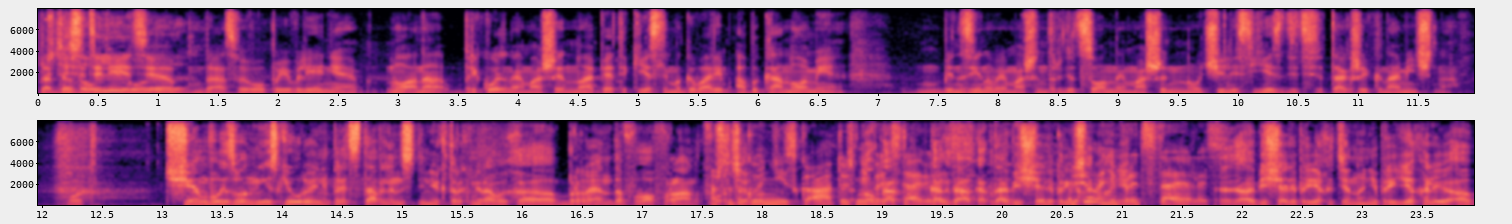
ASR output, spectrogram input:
десятилетия годы, да. своего появления. Ну, она прикольная машина, но опять-таки, если мы говорим об экономии, бензиновые машины, традиционные машины научились ездить также экономично. Вот. Чем вызван низкий уровень представленности некоторых мировых э, брендов во Франкфурте? А что такое Вот. низко? А, то есть не Ну, как- представились. когда, когда обещали приехать, Почему вы но не представились? Э, Обещали приехать, но не приехали. А,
